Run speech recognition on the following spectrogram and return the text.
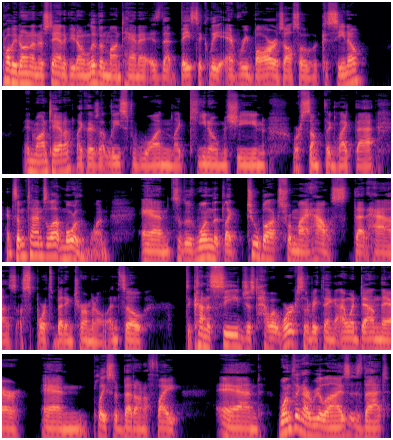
probably don't understand if you don't live in Montana is that basically every bar is also a casino in Montana. Like there's at least one like Keno machine or something like that. And sometimes a lot more than one. And so there's one that like two blocks from my house that has a sports betting terminal. And so to kind of see just how it works and everything, I went down there and placed a bet on a fight. And one thing I realized is that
